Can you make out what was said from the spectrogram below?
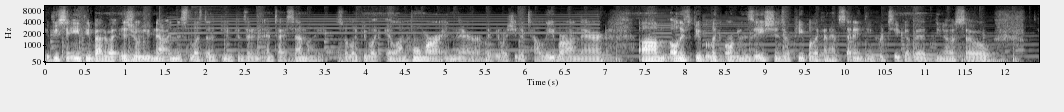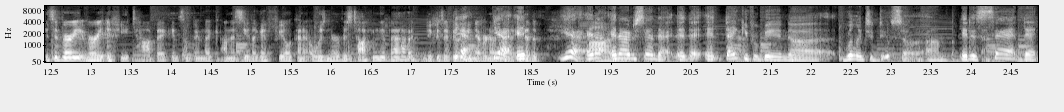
if you say anything bad about Israel, you're now in this list of being considered an anti-Semite. So like people like Ilhan Omar are in there, like Rashida Tlaib are on there. Um, all these people, like organizations or people that kind of have said anything critique of it, you know. So it's a very very iffy topic and something like honestly like i feel kind of always nervous talking about because i feel yeah, like you never know yeah, the, and, you know, the, yeah and, um, I, and I um, understand that and, and thank yeah. you for being uh, willing to do so. Um, it is sad that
